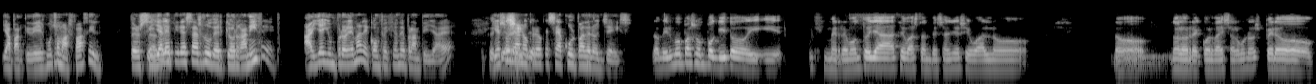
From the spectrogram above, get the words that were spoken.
y a partir de ahí es mucho más fácil. Pero si ya le pides a Ruder que organice, ahí hay un problema de confección de plantilla, ¿eh? Y eso ya no creo que sea culpa de los Jays. Lo mismo pasó un poquito y, y me remonto ya hace bastantes años, igual no, no, no lo recordáis algunos, pero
